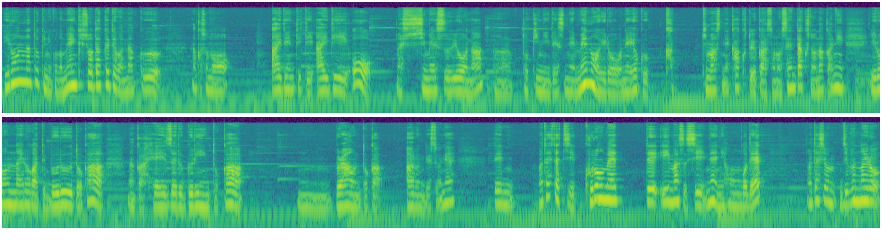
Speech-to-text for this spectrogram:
いろんな時にこの免許証だけではなくなんかそのアイデンティティ ID を示すような時にですね目の色をねよく書きますね書くというかその選択肢の中にいろんな色があってブルーとかなんかヘーゼルグリーンとか、うん、ブラウンとかあるんですよね。で私たち黒目って言いますしね日本語で。私は自分の色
